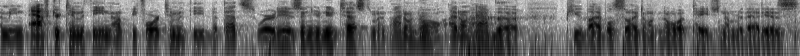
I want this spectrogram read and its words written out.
I mean, after Timothy, not before Timothy, but that's where it is in your New Testament. I don't know. I don't have the Pew Bible, so I don't know what page number that is.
